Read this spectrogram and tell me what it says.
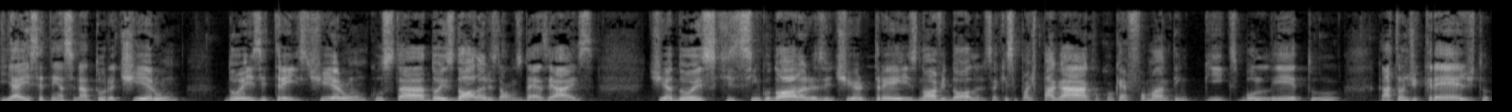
E aí você tem assinatura Tier 1 2 e 3. Tier 1 custa 2 dólares, dá uns 10 reais. Tier 2, 5 dólares. E Tier 3, 9 dólares. Aqui você pode pagar com qualquer forma. Mano, tem Pix, boleto, cartão de crédito.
